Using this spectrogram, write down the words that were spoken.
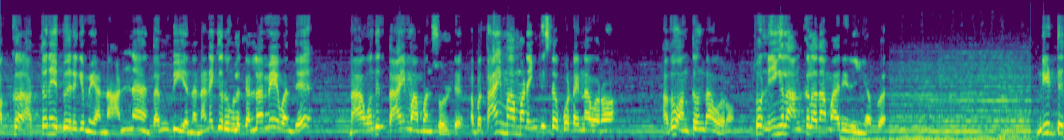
மக்கள் அத்தனை பேருக்குமே அண்ணன் அண்ணன் தம்பி என்ன நினைக்கிறவங்களுக்கு எல்லாமே வந்து நான் வந்து தாய் மாமன் சொல்லிட்டு. அப்ப தாய் மாமன் இங்கிலீஷ்ல போட்டா என்ன வரும்? அதுவும் அங்கிள் தான் வரும். ஸோ நீங்களும் அங்கிளா தான் மாறிடுவீங்க அப்ப. நீட்டு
